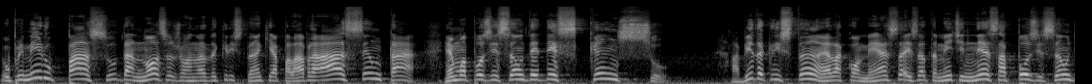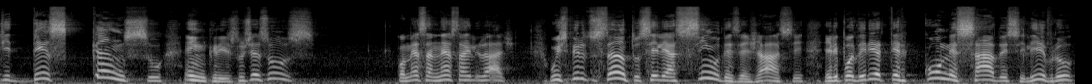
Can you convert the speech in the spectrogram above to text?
o primeiro passo da nossa jornada cristã, que é a palavra assentar. É uma posição de descanso. A vida cristã, ela começa exatamente nessa posição de descanso em Cristo Jesus. Começa nessa realidade. O Espírito Santo, se ele assim o desejasse, ele poderia ter começado esse livro.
